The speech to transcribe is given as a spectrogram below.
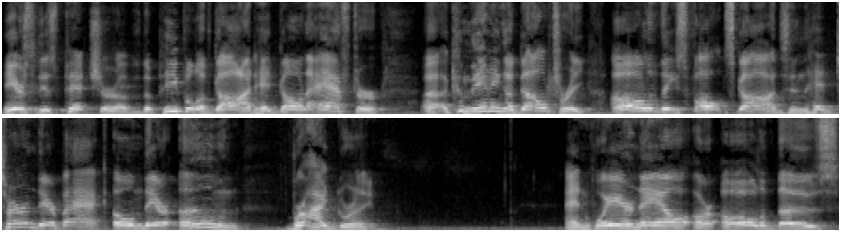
Here's this picture of the people of God had gone after uh, committing adultery, all of these false gods, and had turned their back on their own bridegroom. And where now are all of those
